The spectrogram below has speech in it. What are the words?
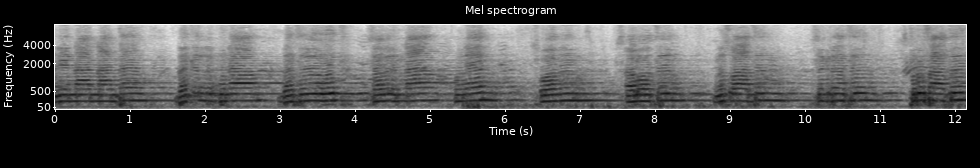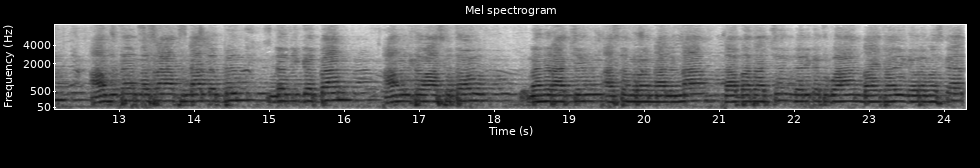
እኔና እናንተ በቅን ልቡና በትሑት ሰብእና ሁነን ጾምን፣ ጸሎትን፣ ምጽዋትን፣ ስግደትን፣ ትሩፋትን አብዝተን መስራት እንዳለብን እንደሚገባን አምልተው አስፍተው መምህራችን አስተምረውናልና ለአባታችን ለሊቀ ትጉሃን ባሕታዊ ገብረ መስቀል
